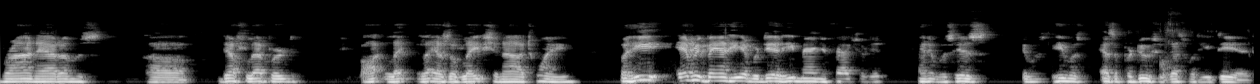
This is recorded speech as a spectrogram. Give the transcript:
Bryan Adams, uh, Def Leppard, uh, as of late Shania Twain. But he, every band he ever did, he manufactured it, and it was his. It was he was as a producer. That's what he did.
